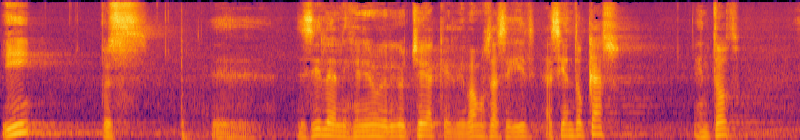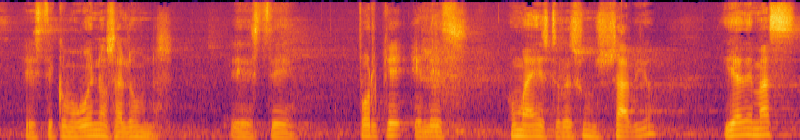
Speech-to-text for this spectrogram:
Y pues eh, decirle al ingeniero Griego Chea que le vamos a seguir haciendo caso en todo, este, como buenos alumnos. Este, porque él es un maestro, es un sabio y además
